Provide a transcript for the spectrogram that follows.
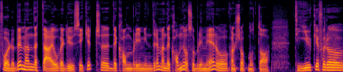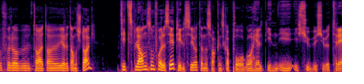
foreløpig, men dette er jo veldig usikkert. Eh, det kan bli mindre, men det kan jo også bli mer, og kanskje opp mot da ti uker for å, for å et, gjøre et anslag. Tidsplanen som foresier, tilsier jo at denne saken skal pågå helt inn i, i 2023.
